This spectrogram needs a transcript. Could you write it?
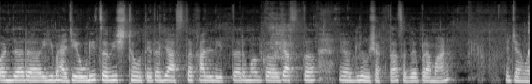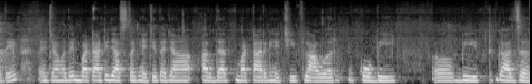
पण जर ही भाजी एवढी चविष्ट होते तर जास्त खाल्ली तर मग जास्त घेऊ शकता सगळे प्रमाण. ह्याच्यामध्ये ह्याच्यामध्ये बटाटी जास्त घ्यायची त्याच्या अर्ध्यात मटार घ्यायची फ्लावर कोबी बीट गाजर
